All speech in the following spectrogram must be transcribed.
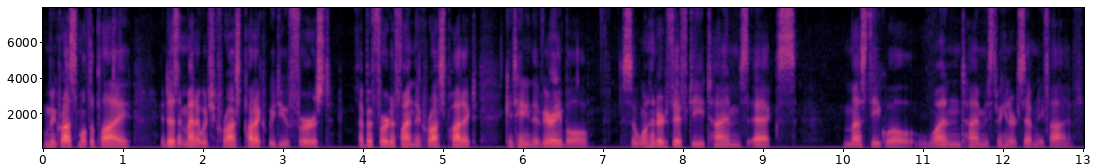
When we cross multiply, it doesn't matter which cross product we do first. I prefer to find the cross product containing the variable, so 150 times x must equal 1 times 375.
